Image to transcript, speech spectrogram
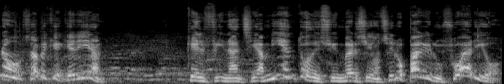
No, ¿sabes qué querían? Que el financiamiento de su inversión se lo pague el usuario.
